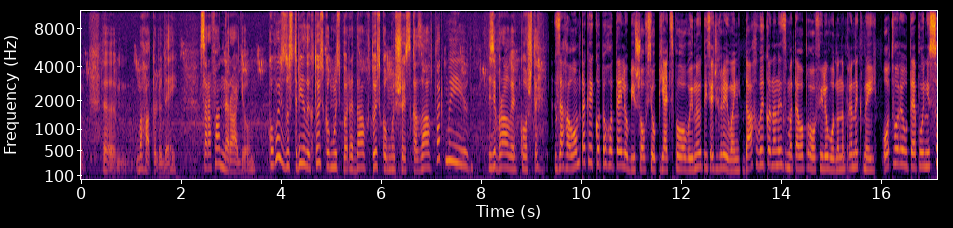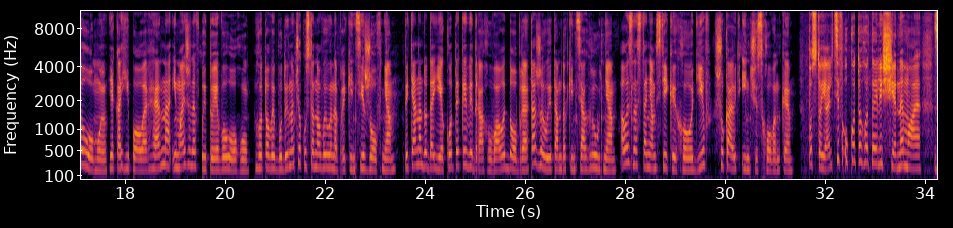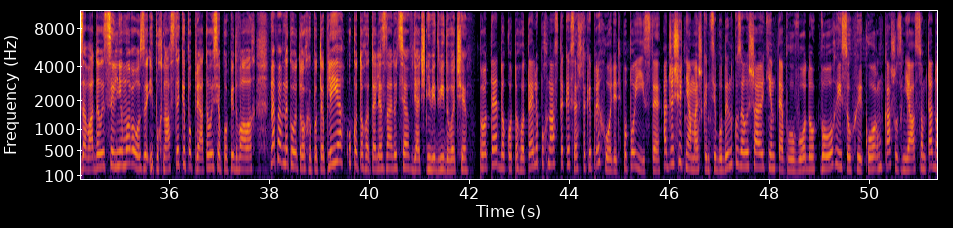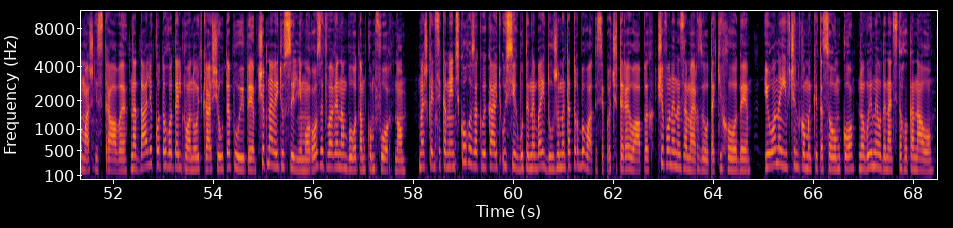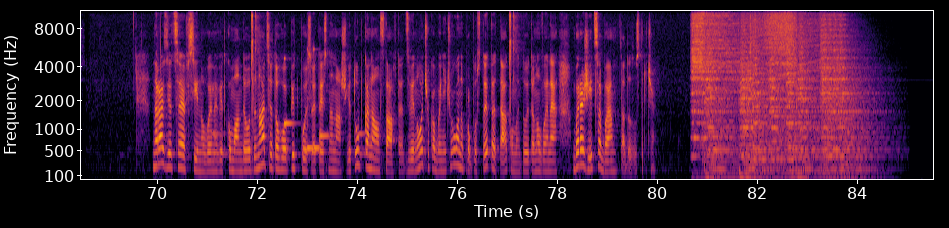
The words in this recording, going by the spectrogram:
е, багато людей. Сарафанне радіо. Когось зустріли, хтось комусь передав, хтось комусь щось сказав. Так ми зібрали кошти. Загалом такий котоготель обійшовся у 5,5 тисяч гривень. Дах виконаний з металопрофілю, водонепроникний. Отвори утеплені соломою, яка гіпоалергенна і майже не впитує вологу. Готовий будиночок установили наприкінці жовтня. Тетяна додає, котики відреагували добре та жили там до кінця грудня. Але з настанням стійких холодів шукають інші схованки. Постояльців у котоготелі ще немає. Завадили сильні морози, і пухнастики попряталися по підвалах. Напевне, коли трохи потепліє, у котоготелі знайдуться вдячні відвідувачі. Проте до котоготелю пухнастики все ж таки приходять попоїсти, адже щодня мешканці будинку залишають їм теплу воду, вологий сухий корм, кашу з м'ясом та домашні страви. Надалі котоготель планують краще утеплити, щоб навіть у сильні морози тваринам було там комфортно. Мешканці Кам'янського закликають усіх бути небайдужими та турбуватися про чотирилапих, щоб вони не замерзли у такі холоди. Іона Івченко, Микита Соломко. Новини 11 каналу. Наразі це всі новини від команди 11-го. Підписуйтесь на наш Ютуб канал, ставте дзвіночок, аби нічого не пропустити та коментуйте новини. Бережіть себе та до зустрічі.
